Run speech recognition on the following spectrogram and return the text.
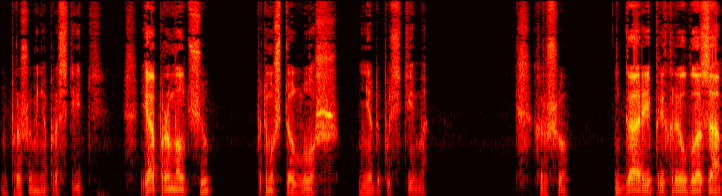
ну, прошу меня простить. Я промолчу, потому что ложь недопустима. Хорошо. Гарри прикрыл глаза.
